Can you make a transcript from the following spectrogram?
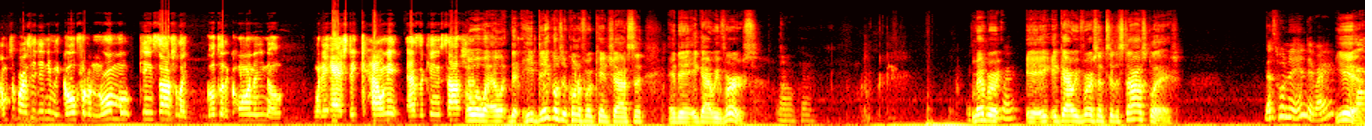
I'm surprised he didn't even go for the normal Kinshasa, like go to the corner, you know, when they actually count it as the Kinshasa. Oh, wait, wait, wait, he did go to the corner for a Kinshasa, and then it got reversed. Oh, okay. Remember, Right. it, it got reversed into the Styles Clash. That's when it ended, right? Yeah.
